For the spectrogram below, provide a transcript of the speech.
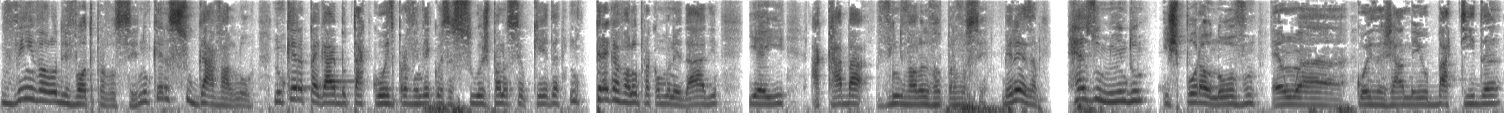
vem valor de volta para você. Não queira sugar valor, não queira pegar e botar coisa para vender coisas suas, para não sei o que, entrega valor para a comunidade e aí acaba vindo valor de volta para você. Beleza? Resumindo, expor ao novo é uma coisa já meio batida,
